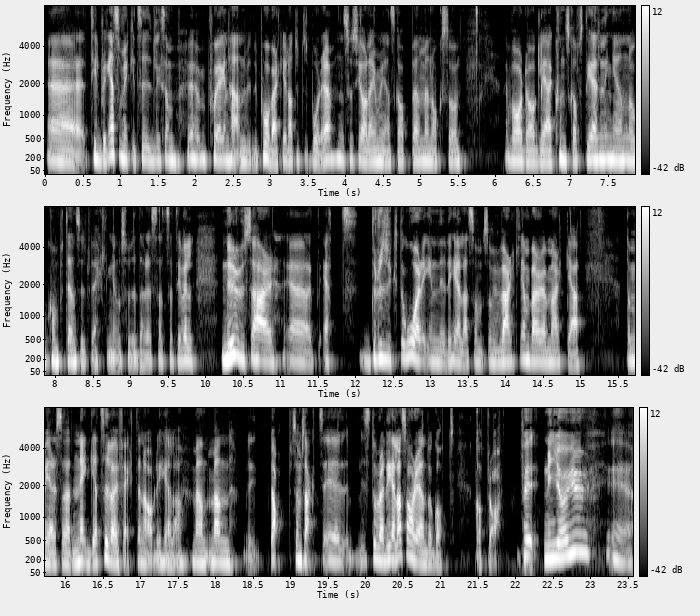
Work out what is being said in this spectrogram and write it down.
eh, tillbringar så mycket tid liksom, eh, på egen hand. Det påverkar ju naturligtvis både den sociala gemenskapen men också vardagliga kunskapsdelningen och kompetensutvecklingen och så vidare. Så, att, så att det är väl nu så här eh, ett drygt år in i det hela som, som vi verkligen börjar märka de mer så negativa effekterna av det hela. Men, men ja, som sagt, eh, i stora delar så har det ändå gått, gått bra. För ni gör ju eh,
